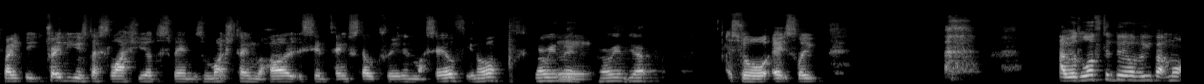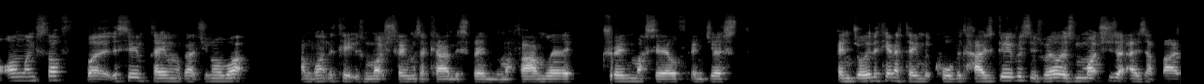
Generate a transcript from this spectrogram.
Tried, to, tried to use this last year to spend as much time with her at the same time, still training myself. You know. Brilliant, uh, brilliant. Yeah. So it's like I would love to do a wee bit more online stuff, but at the same time, I'm like, you know what? I'm going to take as much time as I can to spend with my family, train myself, and just enjoy the kind of time that COVID has gave us as well. As much as it is a bad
